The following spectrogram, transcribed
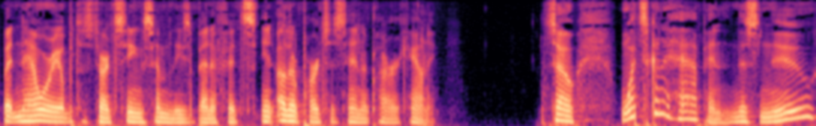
But now we're able to start seeing some of these benefits in other parts of Santa Clara County. So, what's going to happen? This new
